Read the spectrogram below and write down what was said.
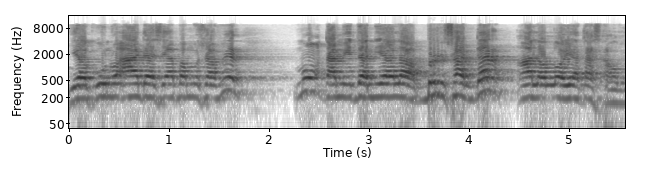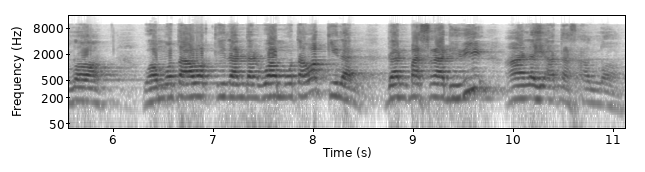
yakunu ada siapa musafir mu'tamidan ialah bersandar ala Allah atas Allah. Wa mutawakkilan dan wa mutawakkilan dan pasrah diri alaihi atas Allah.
